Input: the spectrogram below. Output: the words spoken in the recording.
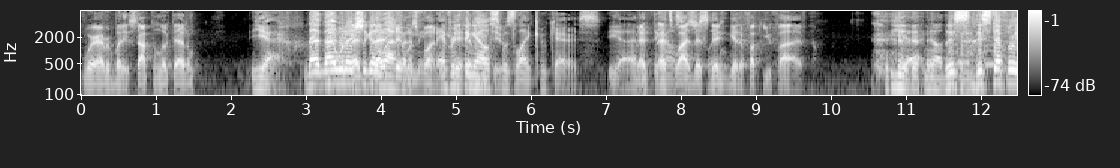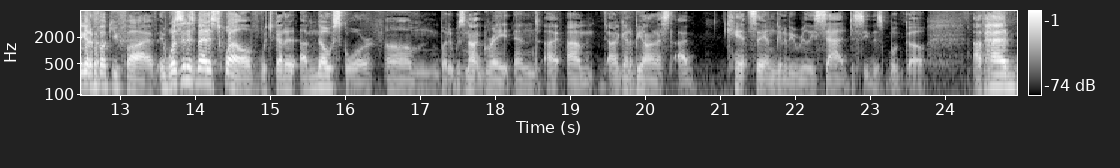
where everybody stopped and looked at him. Yeah. That that Yeah, one that- actually got a laugh out of me. funny. Everything Yeah, me else too. was like, who cares? Yeah. That, that's why this like- didn't get a fuck you five. yeah, no, this this definitely got a fuck you five. It wasn't as bad as twelve, which got a, a no score, um, but it was not great. And I um I gotta be honest, I can't say I'm gonna be really sad to see this book go. I've had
